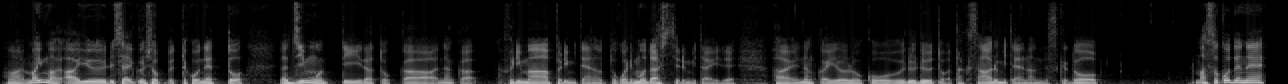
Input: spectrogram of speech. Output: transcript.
はい。まあ今、ああいうリサイクルショップってこうネット、ジモティだとか、なんかフリマアプリみたいなところにも出してるみたいで、はい。なんかいろいろこう売るルートがたくさんあるみたいなんですけど、まあそこでね、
